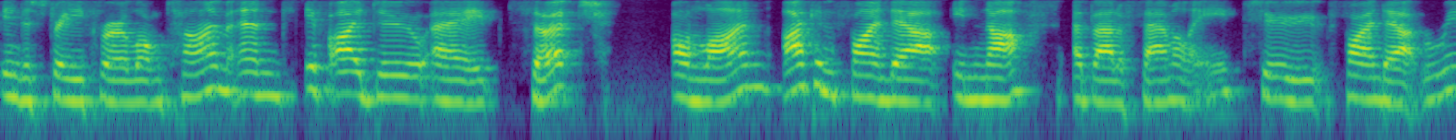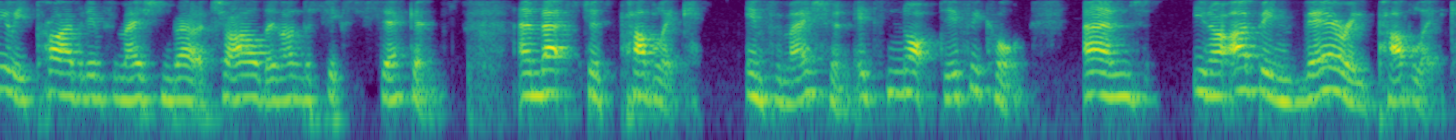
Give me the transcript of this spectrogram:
industry for a long time and if i do a search online, I can find out enough about a family to find out really private information about a child in under 60 seconds. And that's just public information. It's not difficult. And, you know, I've been very public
